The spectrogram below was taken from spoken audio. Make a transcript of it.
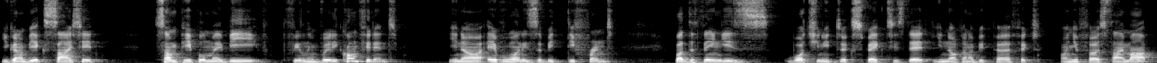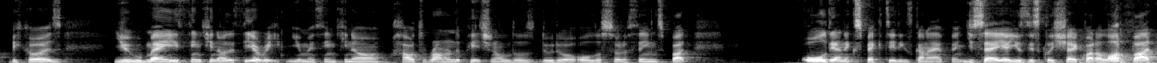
you're going to be excited. Some people may be feeling really confident you know, everyone is a bit different. But the thing is, what you need to expect is that you're not going to be perfect on your first time up because you may think you know the theory, you may think you know how to run on the pitch and all those do all those sort of things, but all the unexpected is going to happen. You say I use this cliche quite a lot, but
